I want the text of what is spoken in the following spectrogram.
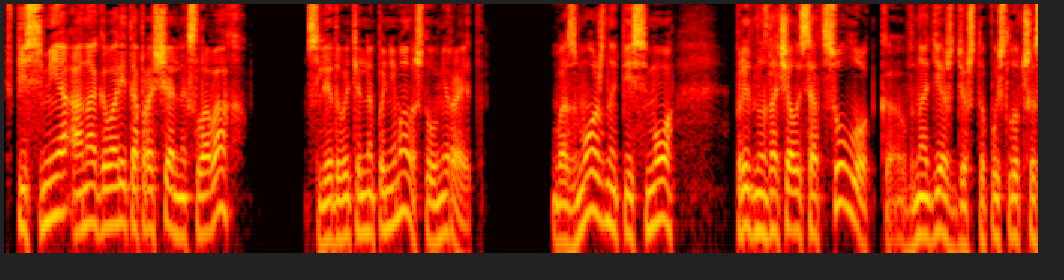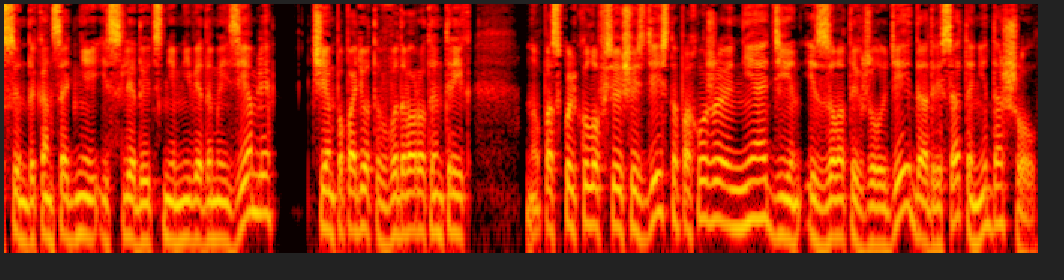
В письме она говорит о прощальных словах, следовательно, понимала, что умирает. Возможно, письмо предназначалось отцу Локка в надежде, что пусть лучше сын до конца дней исследует с ним неведомые земли, чем попадет в водоворот интриг, но поскольку Лов все еще здесь, то, похоже, ни один из золотых желудей до адресата не дошел.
